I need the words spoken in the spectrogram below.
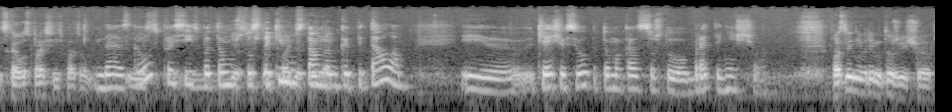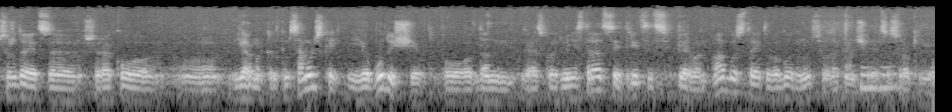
С кого спросить потом? Да, с кого спросить, потому что с таким уставным капиталом и чаще всего потом оказывается, что брать-то не с чего. В последнее время тоже еще обсуждается широко э, ярмарка Комсомольской, ее будущее, по данным городской администрации, 31 августа этого года, ну все, заканчивается угу. срок ее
